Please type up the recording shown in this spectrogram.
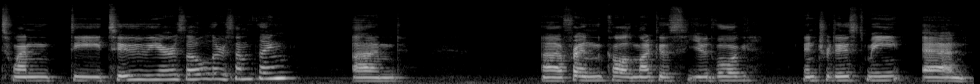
22 years old or something. And a friend called Marcus Judvog introduced me, and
